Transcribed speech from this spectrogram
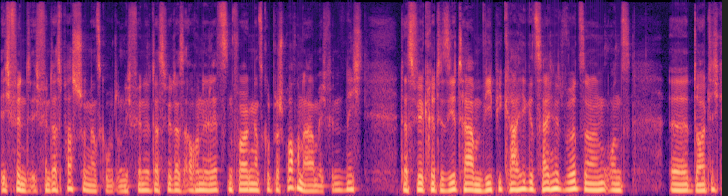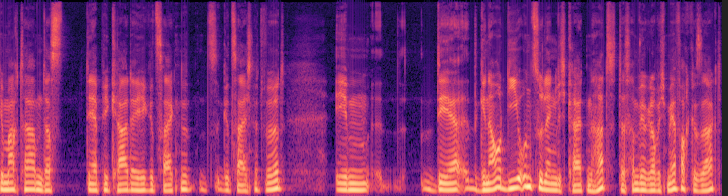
Ich finde, ich finde, das passt schon ganz gut. Und ich finde, dass wir das auch in den letzten Folgen ganz gut besprochen haben. Ich finde nicht, dass wir kritisiert haben, wie Picard hier gezeichnet wird, sondern uns äh, deutlich gemacht haben, dass der Picard, der hier gezeichnet, gezeichnet wird, eben der genau die Unzulänglichkeiten hat, das haben wir, glaube ich, mehrfach gesagt,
